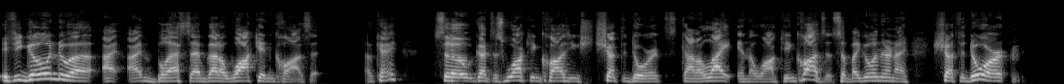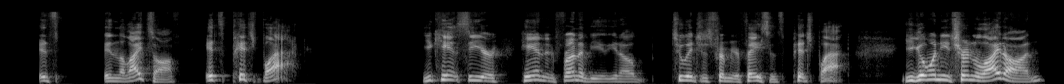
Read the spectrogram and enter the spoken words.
If you go into a, I, I'm blessed, I've got a walk-in closet. Okay. So got this walk-in closet. You shut the door. It's got a light in the walk-in closet. So if I go in there and I shut the door, it's in the lights off. It's pitch black. You can't see your hand in front of you. You know, two inches from your face. It's pitch black. You go and you turn the light on.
